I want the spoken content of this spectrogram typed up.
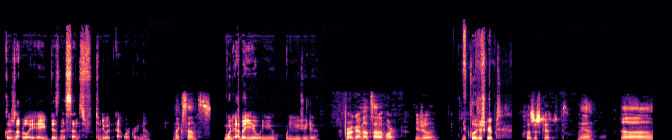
because there's not really a business sense to do it at work right now. Makes sense. What, how about you? What do you What do you usually do? I program outside of work usually. Your Clojure script? Clojure script. Yeah. Uh,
